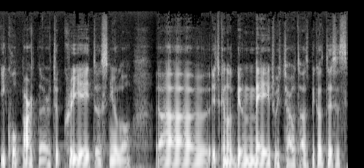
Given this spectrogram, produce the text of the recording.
equal partner to create this new law uh, it cannot be made without us because this is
